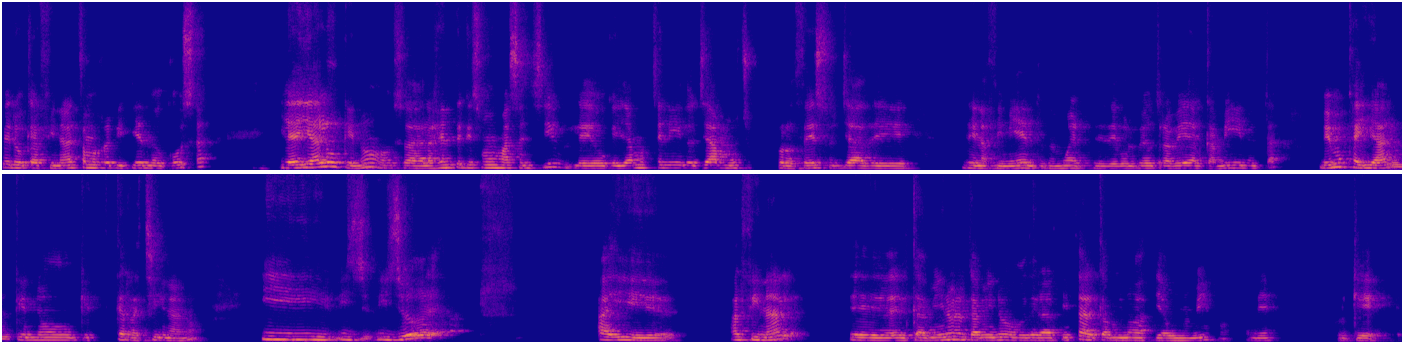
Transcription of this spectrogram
pero que al final estamos repitiendo cosas y hay algo que no, o sea, la gente que somos más sensibles o que ya hemos tenido ya muchos procesos ya de, de nacimiento, de muerte, de volver otra vez al camino y tal, vemos que hay algo que, no, que, que rechina, ¿no? Y, y, yo, ahí, al final, eh, el camino es el camino del artista, el camino hacia uno mismo también. Porque, o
